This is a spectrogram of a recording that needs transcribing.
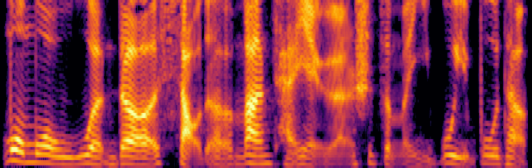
默默无闻的小的漫才演员是怎么一步一步的。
